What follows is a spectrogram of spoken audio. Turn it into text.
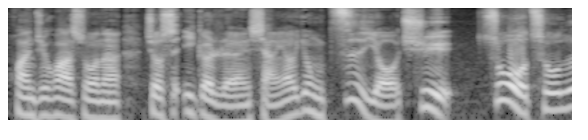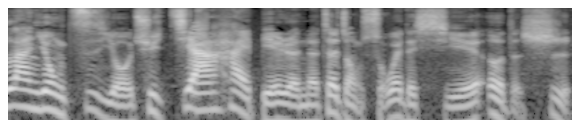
换句话说呢，就是一个人想要用自由去。做出滥用自由去加害别人的这种所谓的邪恶的事，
